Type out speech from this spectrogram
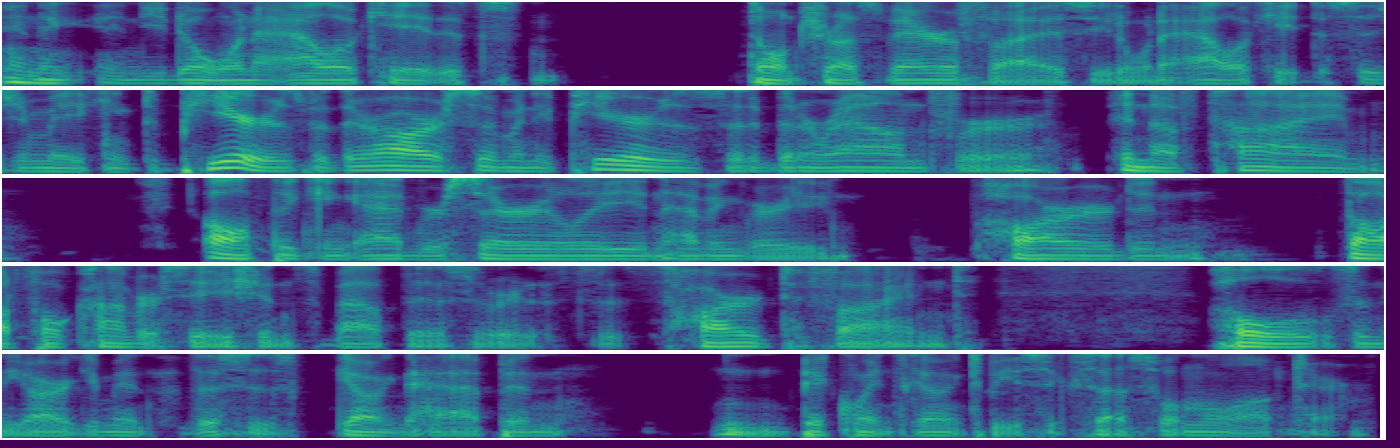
and and you don't want to allocate it's don't trust verify so you don't want to allocate decision making to peers but there are so many peers that have been around for enough time all thinking adversarially and having very hard and thoughtful conversations about this where it's, it's hard to find holes in the argument that this is going to happen bitcoin's going to be successful in the long term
